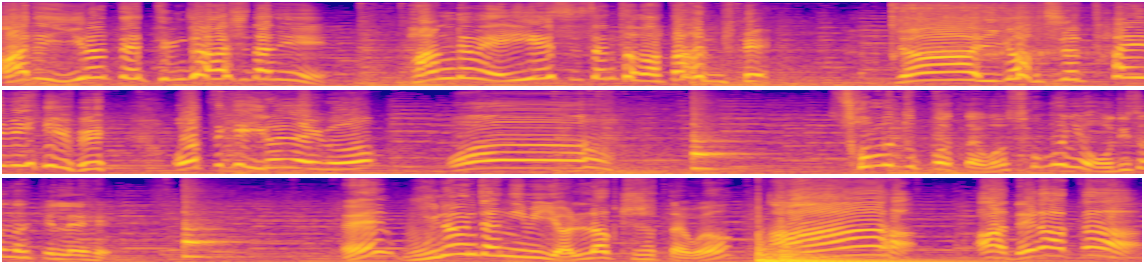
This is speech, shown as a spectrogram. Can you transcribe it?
아니 이럴 때 등장하시다니! 방금 AS 센터 났다는데. 야 이거 진짜 타이밍이 왜 어떻게 이러냐 이거? 와. 소문 듣고 왔다고? 소문이 어디서 났길래 에? 운영자님이 연락 주셨다고요? 아, 아 내가 아까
